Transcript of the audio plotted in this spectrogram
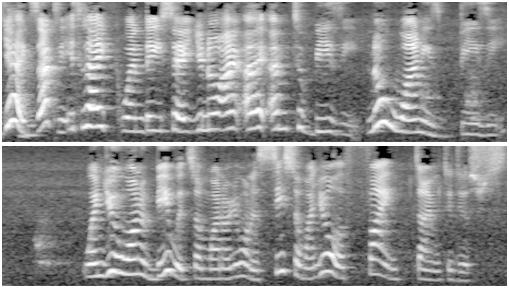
yeah exactly it's like when they say you know I, I i'm too busy no one is busy when you want to be with someone or you want to see someone you'll find time to s-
